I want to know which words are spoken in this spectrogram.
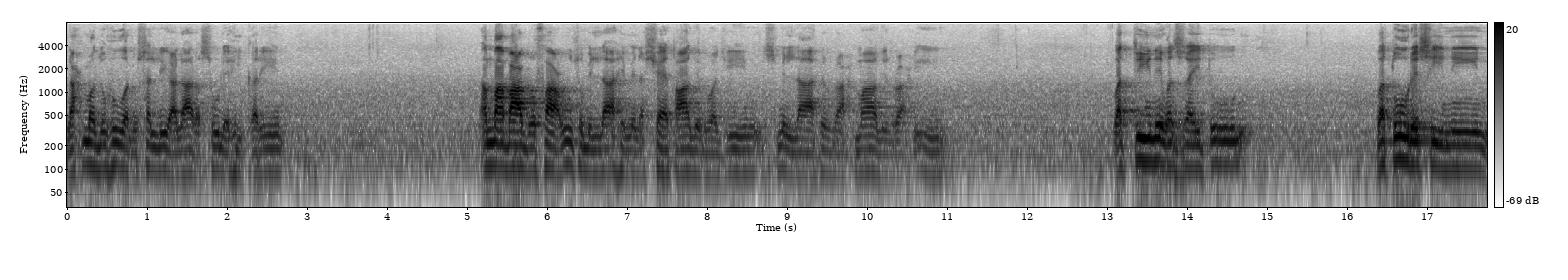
نحمده ونصلي على رسوله الكريم. اما بعد فاعوذ بالله من الشيطان الرجيم. بسم الله الرحمن الرحيم. والتين والزيتون وطور سينين.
